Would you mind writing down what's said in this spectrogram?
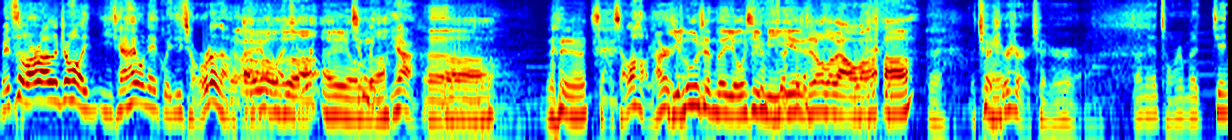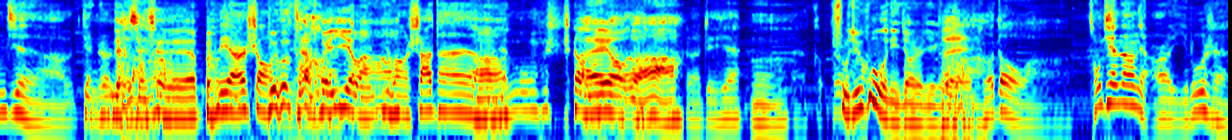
每次玩完了之后，以前还用那轨迹球的呢，哎呦呵把球，哎呦清理一下。嗯，啊！想想了好长时间，illusion 的游戏迷，你受得了吗？啊！对，确实是，确实是啊。当年从什么监禁啊、电车 VR 少女啊不用再回忆了啊欲望沙滩啊、啊人工少女啊哎呦呵啊！呃，这些嗯，数据库你就是一个格斗啊，从天堂鸟、illusion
